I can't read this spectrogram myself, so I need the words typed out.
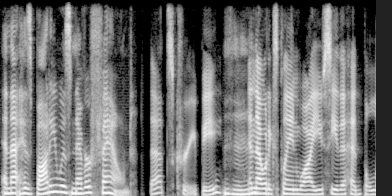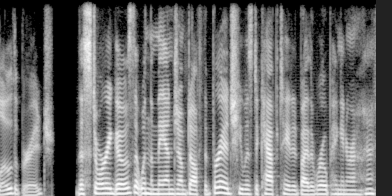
and that his body was never found. That's creepy. Mhm. And that would explain why you see the head below the bridge. The story goes that when the man jumped off the bridge, he was decapitated by the rope hanging around.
